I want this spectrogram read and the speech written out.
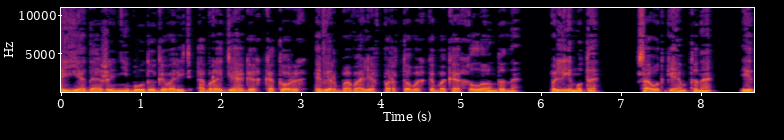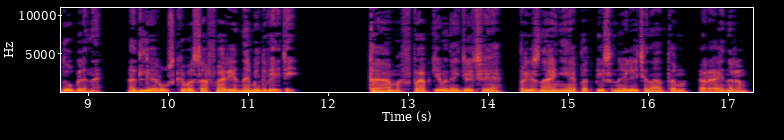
Я даже не буду говорить о бродягах, которых вербовали в портовых кабаках Лондона, Плимута, Саутгемптона и Дублина для русского сафари на медведей. Там в папке вы найдете Признание, подписанное лейтенантом Райнером,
